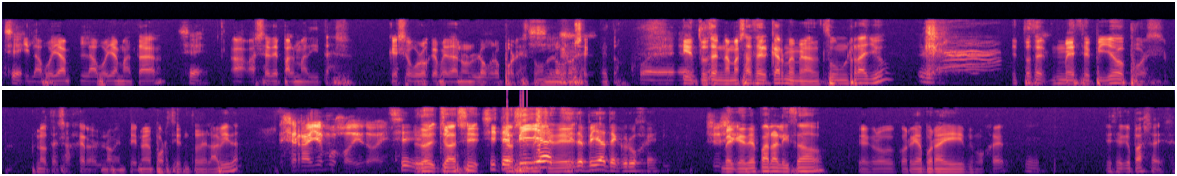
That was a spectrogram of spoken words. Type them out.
Sí, y la voy a, la voy a matar sí. a base de palmaditas. Que seguro que me dan un logro por esto, Sí. un logro secreto. Pues... Y entonces nada más acercarme me lanzó un rayo. Entonces me cepilló, pues, no te exagero, el 99% de la vida. Ese rayo es muy jodido, ¿eh? Sí. Entonces, yo así, Si te yo así me pilla, quedé- si te pilla te cruje. Sí, Me sí. quedé paralizado, que creo que corría por ahí mi mujer. Mm. Dice, ¿qué pasa? Dice,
